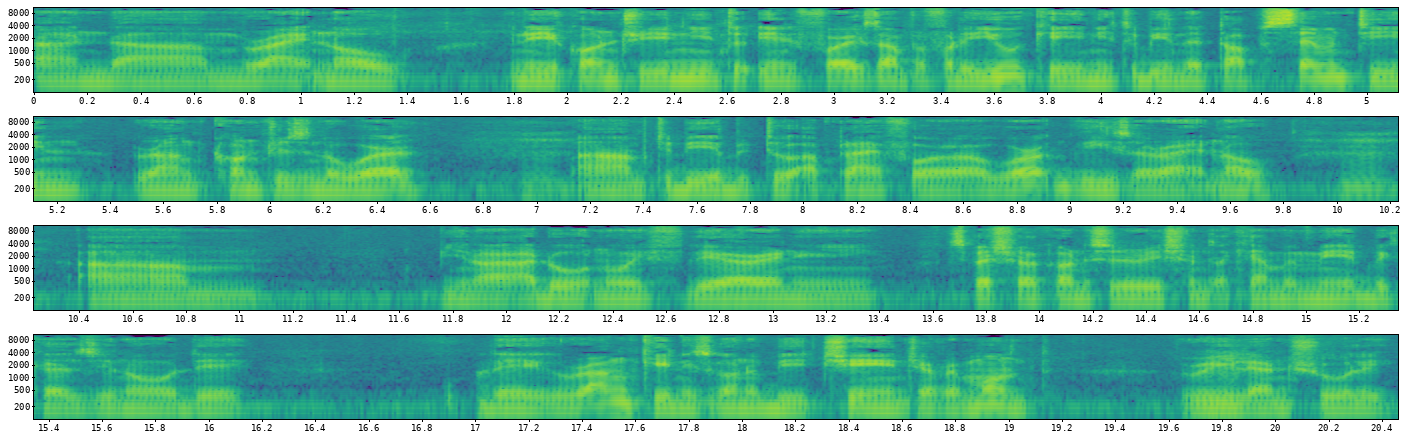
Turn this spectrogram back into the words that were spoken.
and um, right now, in your country, you need to, for example, for the UK, you need to be in the top 17 ranked countries in the world mm. um, to be able to apply for a work visa right now. Mm. Um, you know, I don't know if there are any special considerations that can be made because you know the the ranking is going to be changed every month, really mm. and truly.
